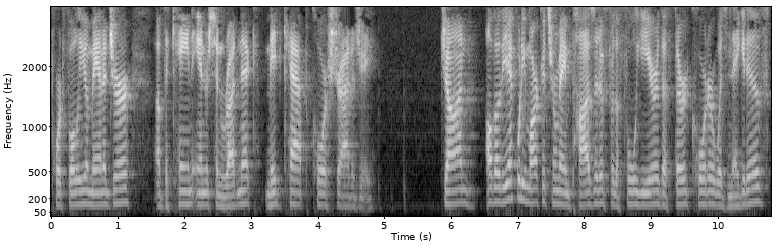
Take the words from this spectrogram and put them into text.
Portfolio Manager of the Kayne Anderson Rudnick Mid Cap Core Strategy. Jon, although the equity markets remain positive for the full year, the third quarter was negative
